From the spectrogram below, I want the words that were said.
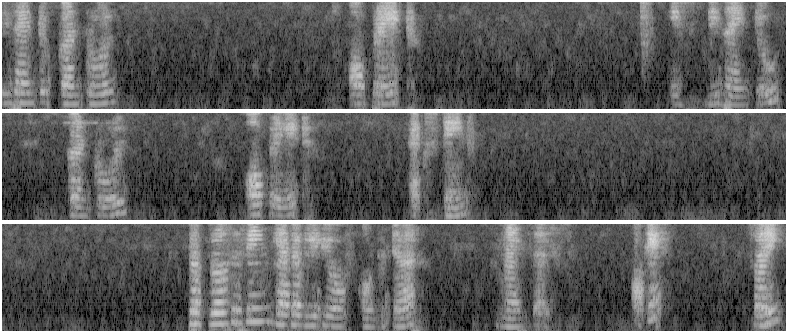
design to control operate its design to control operate, extend, the processing capability of computer myself. Okay? Sorry?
